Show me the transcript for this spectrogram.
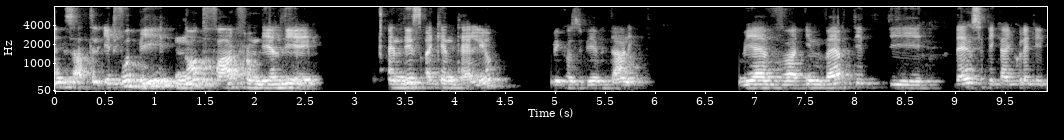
Exactly. It would be not far from the LDA. And this I can tell you because we have done it. We have uh, inverted the density calculated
